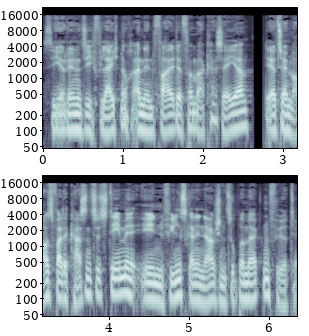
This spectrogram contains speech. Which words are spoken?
Sie erinnern sich vielleicht noch an den Fall der Firma Kaseya, der zu einem Ausfall der Kassensysteme in vielen skandinavischen Supermärkten führte.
